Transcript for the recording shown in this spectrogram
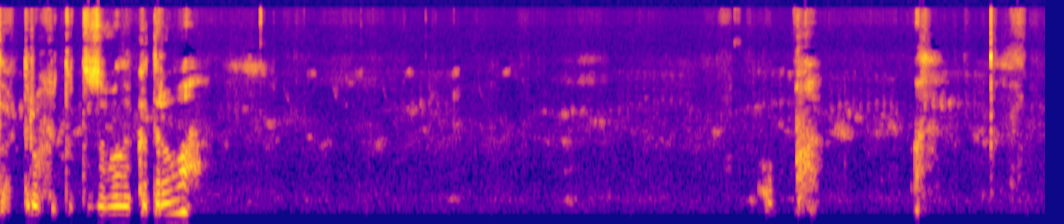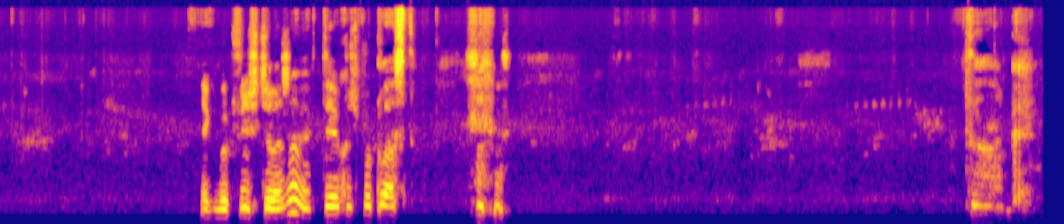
Так, трохи тут завелика трава. Опа. Якби він ще лежав, як ти його хоч покласти. Так.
